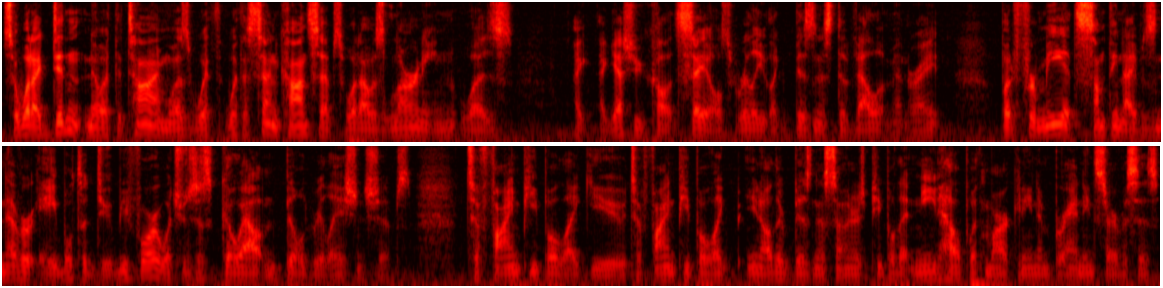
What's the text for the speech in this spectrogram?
So what I didn't know at the time was with with Ascend Concepts, what I was learning was I, I, guess you could call it sales, really like business development, right? But for me, it's something I was never able to do before, which was just go out and build relationships, to find people like you, to find people like you know other business owners, people that need help with marketing and branding services.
